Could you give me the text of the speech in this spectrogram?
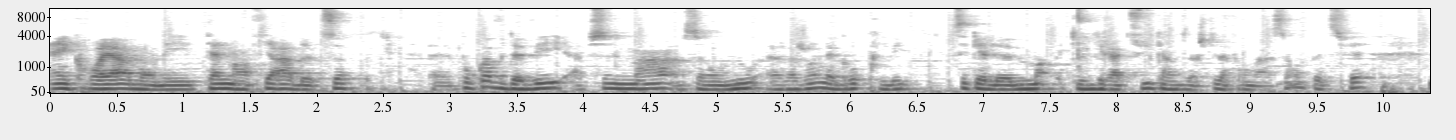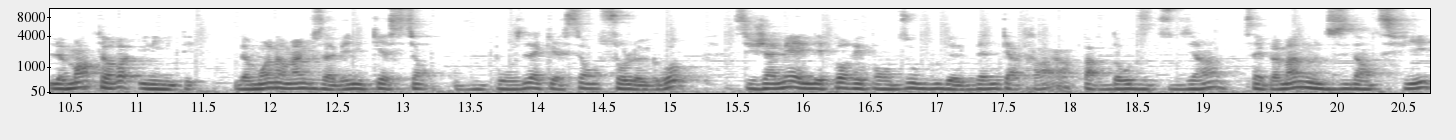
est incroyable. On est tellement fiers de ça. Euh, pourquoi vous devez absolument, selon nous, rejoindre le groupe privé? C'est que le qui est gratuit quand vous achetez la formation, petit fait, le mentorat illimité. Le moindrement que vous avez une question, vous posez la question sur le groupe. Si jamais elle n'est pas répondue au bout de 24 heures par d'autres étudiants, simplement nous identifier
